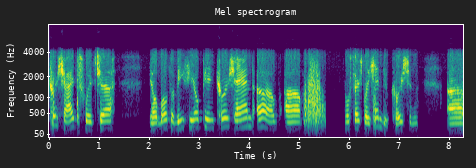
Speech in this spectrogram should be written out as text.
Cushites, which uh, you know, both of Ethiopian Kush and of uh, essentially Hindu Kush. And uh,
